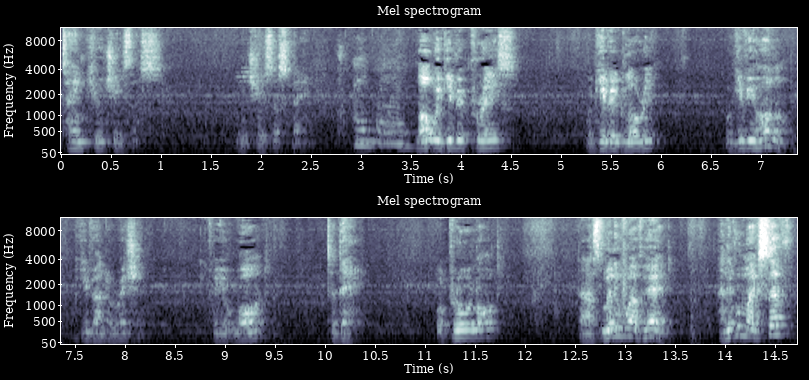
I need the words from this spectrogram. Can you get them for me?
Thank you, Jesus. In Jesus' name. Amen. Lord, we give you praise. We give you glory. We give you honor. We give you adoration for your word today. We pray, Lord, that as many who have heard, and even myself,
